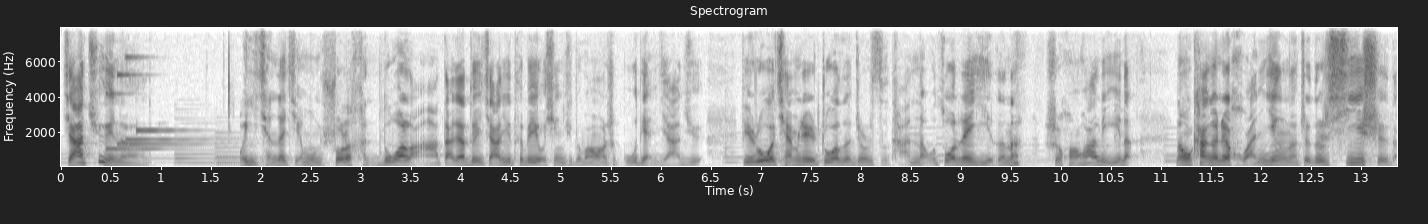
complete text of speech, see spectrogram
家具呢，我以前在节目里说了很多了啊，大家对家具特别有兴趣的，往往是古典家具，比如我前面这桌子就是紫檀的，我坐的这椅子呢是黄花梨的，那我看看这环境呢，这都是西式的，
